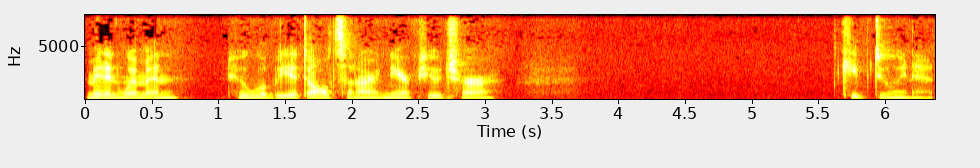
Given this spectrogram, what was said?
men and women who will be adults in our near future, keep doing it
